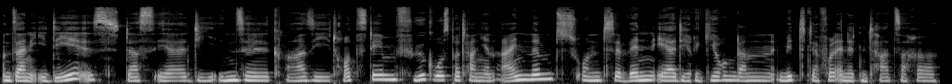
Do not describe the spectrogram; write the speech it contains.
Und seine Idee ist, dass er die Insel quasi trotzdem für Großbritannien einnimmt und wenn er die Regierung dann mit der vollendeten Tatsache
